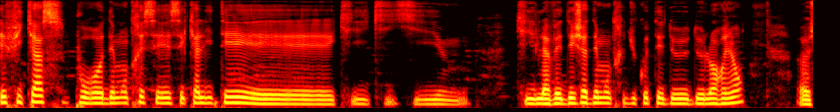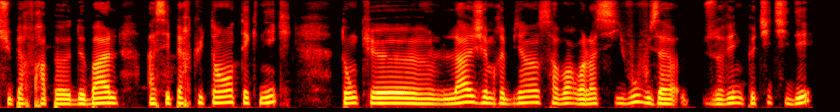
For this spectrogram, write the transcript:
efficace pour démontrer ses, qualités et qui qui déjà démontré du côté de Lorient. Super frappe de balle, assez percutant, technique. Donc euh, là, j'aimerais bien savoir, voilà, si vous, vous, avez une petite idée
